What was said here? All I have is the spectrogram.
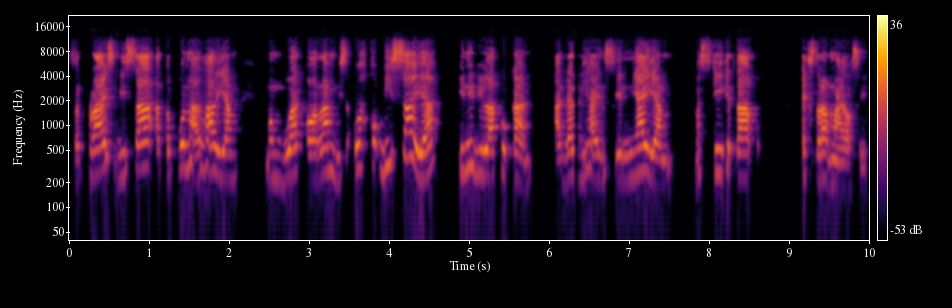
surprise bisa ataupun hal-hal yang membuat orang bisa wah kok bisa ya ini dilakukan? Ada behind scene-nya yang meski kita extra mile sih.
